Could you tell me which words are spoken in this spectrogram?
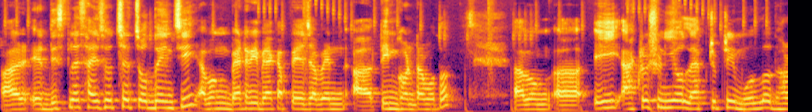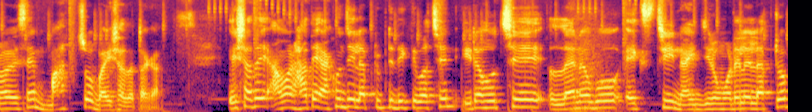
আর এর ডিসপ্লে সাইজ হচ্ছে চোদ্দ ইঞ্চি এবং ব্যাটারি ব্যাকআপ পেয়ে যাবেন তিন ঘণ্টার মতো। এবং এই আকর্ষণীয় ল্যাপটপটির মূল্য ধরা হয়েছে মাত্র বাইশ হাজার টাকা। এর সাথে আমার হাতে এখন যে ল্যাপটপটি দেখতে পাচ্ছেন, এটা হচ্ছে Lenovo X three nine zero মডেলের ল্যাপটপ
